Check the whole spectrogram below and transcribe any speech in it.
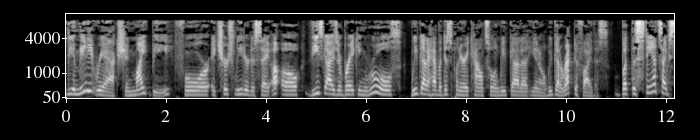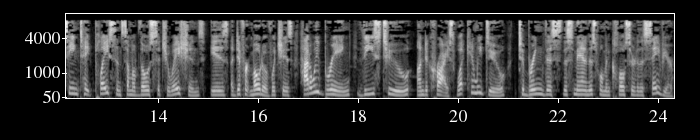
the immediate reaction might be for a church leader to say, uh oh, these guys are breaking rules we've got to have a disciplinary council and we've got to, you know, we've got to rectify this. But the stance I've seen take place in some of those situations is a different motive, which is how do we bring these two unto Christ? What can we do to bring this, this man and this woman closer to the Savior?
